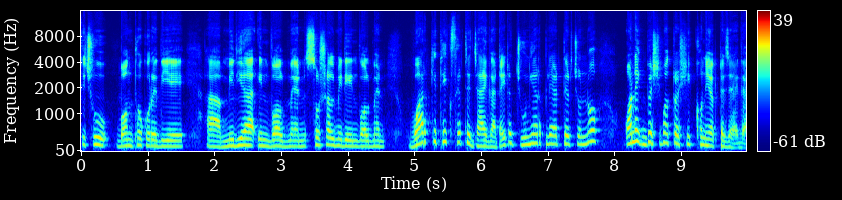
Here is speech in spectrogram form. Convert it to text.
কিছু বন্ধ করে দিয়ে media involvement social media involvement work এথিক্সের যে জায়গাটা, এটা জুনিয়র প্লেয়ারদের জন্য অনেক বেশি মাত্রায় শিক্ষণীয় একটা জায়গা।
